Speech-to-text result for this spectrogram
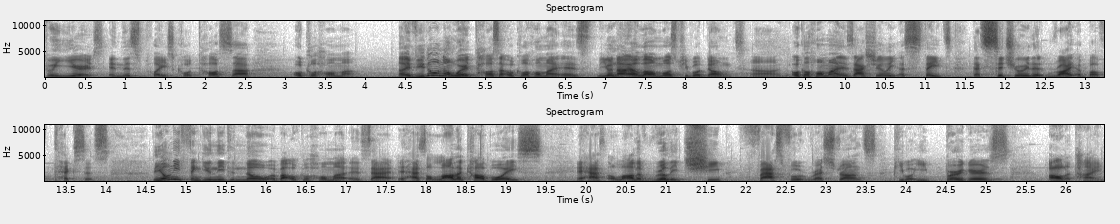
three years in this place called Tulsa, Oklahoma. Now, if you don't know where Tulsa, Oklahoma is, you're not alone. Most people don't. Uh, Oklahoma is actually a state that's situated right above Texas. The only thing you need to know about Oklahoma is that it has a lot of cowboys, it has a lot of really cheap fast food restaurants. People eat burgers all the time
